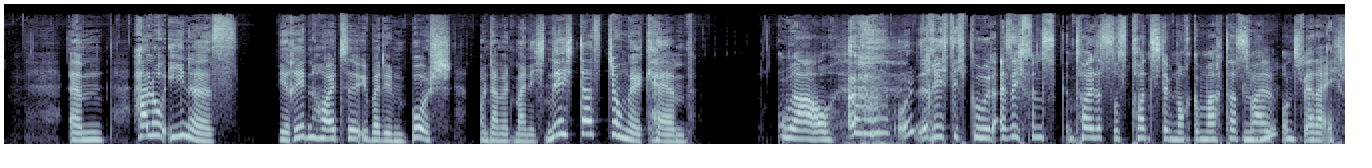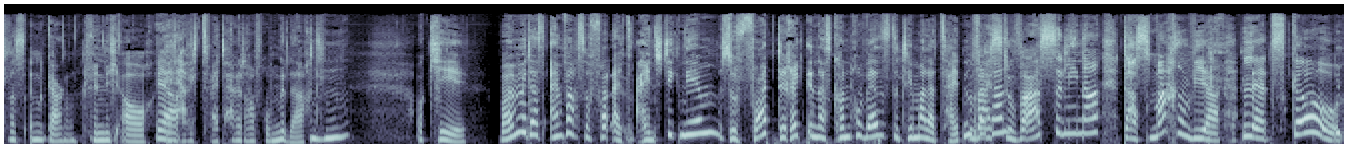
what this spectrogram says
Ähm, hallo Ines. Wir reden heute über den Busch. Und damit meine ich nicht das Dschungelcamp. Wow. Richtig gut. Also ich finde es toll, dass du es trotzdem noch gemacht hast, weil uns wäre da echt was entgangen. Finde ich auch. Ja. Ey, da habe ich zwei Tage drauf rumgedacht. Mhm. Okay. Wollen wir das einfach sofort als Einstieg nehmen? Sofort direkt in das kontroverseste Thema aller Zeiten brettern? Weißt du was, Selina? Das machen wir. Let's go.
